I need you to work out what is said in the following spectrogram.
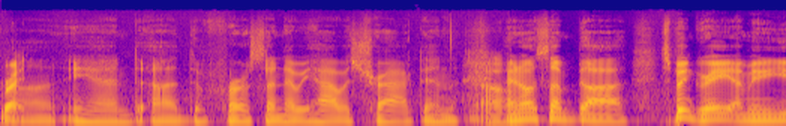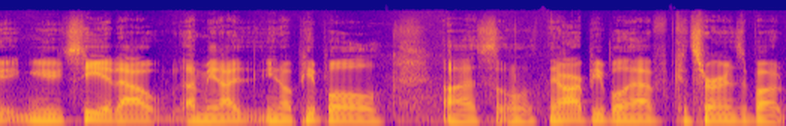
Right. Uh, and uh, the first one that we had was tracked, and Oh. I know some. Uh, it's been great. I mean, you, you see it out. I mean, I you know people. Uh, so there are people who have concerns about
